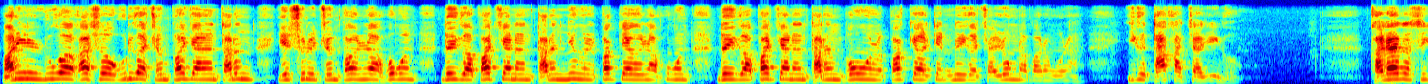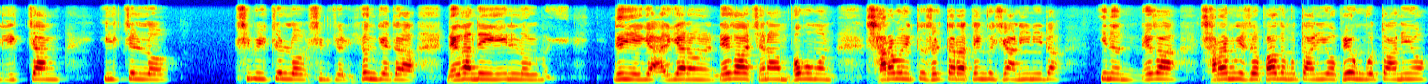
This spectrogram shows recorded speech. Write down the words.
만일 누가 가서 우리가 전파하지 않은 다른 예수를 전파하거나 혹은 너희가 받지 않은 다른 영을 받게 하거나 혹은 너희가 받지 않은 다른 봉을 받게 할 때는 너희가 잘 용납하는구나. 이거 다 가짜지 이거. 갈라디아서 1장 1절로 11절로 12절 형제들아 내가 너희 일로 너희에게 알게 하라는 내가 전한 복음은 사람의 뜻을 따라 된 것이 아니니라 이는 내가 사람에게서 받은 것도 아니요 배운 것도 아니요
